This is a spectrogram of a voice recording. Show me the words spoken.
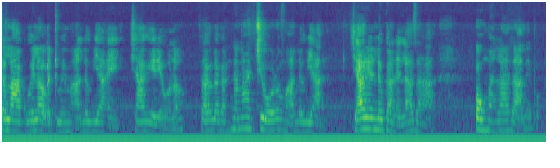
တလာခွဲလောက်အတွင်းမှာအလုပ်ရရင်ရခဲ့တယ်ပေါ့နော်။ဇာတ်လက်ကနှစ်လကြော်တော့မှအလုပ်ရတယ်။ရတဲ့အလုပ်ကလည်းလာစားပုံမှန်လာစားမယ်ပေါ့။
